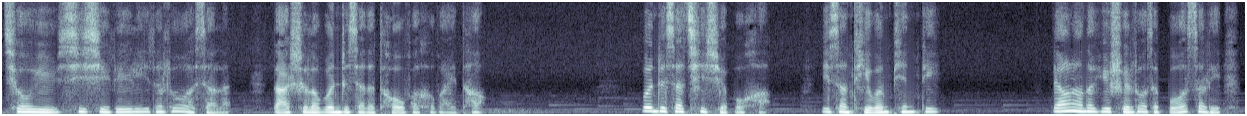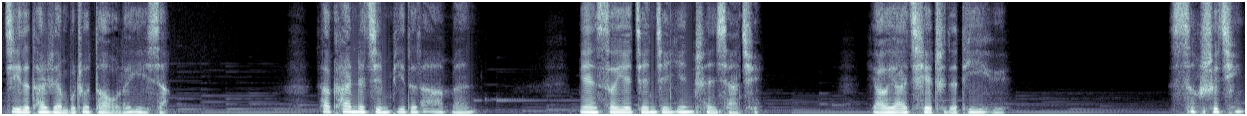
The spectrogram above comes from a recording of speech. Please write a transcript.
秋雨淅淅沥沥的落下来，打湿了温之夏的头发和外套。温之夏气血不好，一向体温偏低，凉凉的雨水落在脖子里，激得他忍不住抖了一下。他看着紧闭的大门。面色也渐渐阴沉下去，咬牙切齿的低语：“宋时清，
